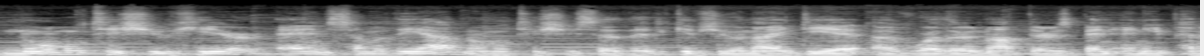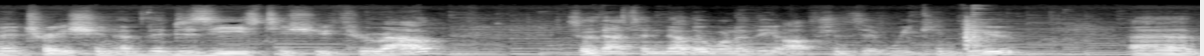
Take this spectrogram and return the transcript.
normal tissue here and some of the abnormal tissue so that it gives you an idea of whether or not there's been any penetration of the diseased tissue throughout. So that's another one of the options that we can do. Uh,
